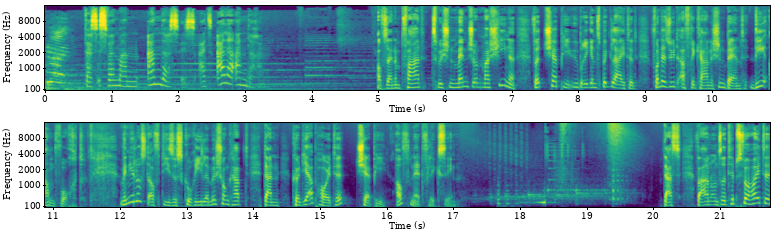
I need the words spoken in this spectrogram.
Nein. Das ist, wenn man anders ist als alle anderen. Auf seinem Pfad zwischen Mensch und Maschine wird Chappie übrigens begleitet von der südafrikanischen Band Die Antwort. Wenn ihr Lust auf diese skurrile Mischung habt, dann könnt ihr ab heute Chappie auf Netflix sehen. Das waren unsere Tipps für heute.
